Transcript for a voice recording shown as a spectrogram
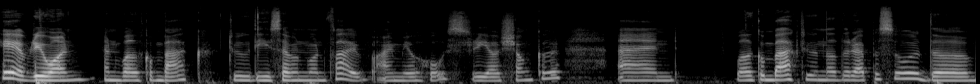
Hey everyone, and welcome back to the 715. I'm your host, Ria Shankar, and welcome back to another episode. The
